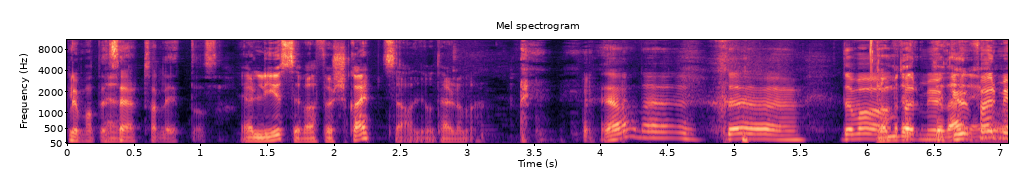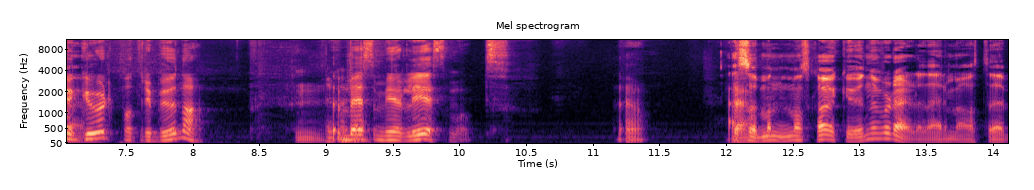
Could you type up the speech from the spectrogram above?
klimatisert seg litt. Også. Ja, lyset var for skarpt, sa han jo til og med. Ja, det, det, det var Ja, det- for, mye, det gul, for jo- mye gult på tribuner. Det ble så mye lys mot ja. Altså, man, man skal jo ikke undervurdere det der med at,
